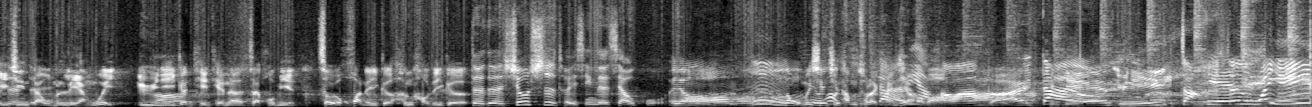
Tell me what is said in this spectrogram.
已经带我们两位雨妮跟甜甜呢，在后面稍微换了一个很好的一个对对，修饰腿型的效果。哎呦，嗯，那我们先请他们出来看一下好不好？好啊来，甜甜、雨妮，掌声欢迎。因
